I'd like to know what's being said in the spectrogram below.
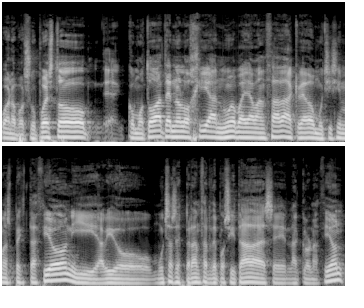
Bueno, por supuesto, eh, como toda tecnología nueva y avanzada, ha creado muchísima expectación y ha habido muchas esperanzas depositadas en la clonación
